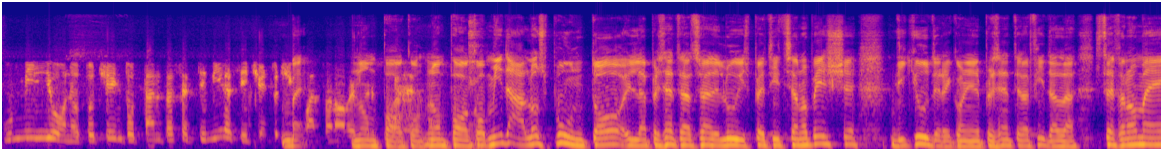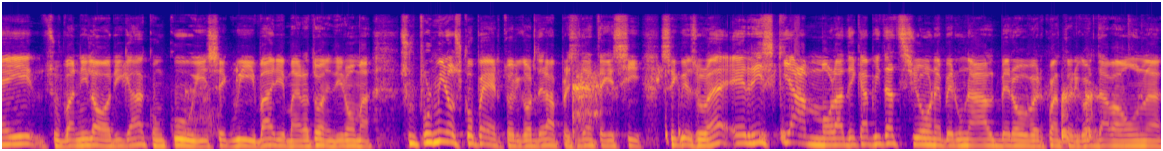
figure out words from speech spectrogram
1.887.659 Beh, non poco, non poco. Mi dà lo spunto il Presidente nazionale dell'UISP Tiziano Pesce di chiudere con il Presidente della FIDAL Stefano Mei su Vanni Loriga con cui seguì varie maratone di Roma sul pulmino scoperto, ricorderà Presidente che si seguì su eh, e rischiammo la decapitazione per un albero per quanto ricordava un,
